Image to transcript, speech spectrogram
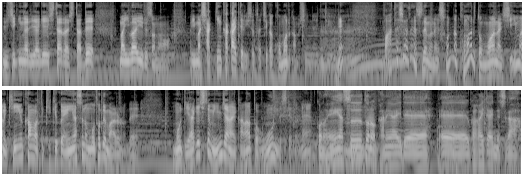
日銀が利上げしたら下で、まあ、いわゆるその今借金抱えてる人たちが困るかもしれないっていうね。私はでもねそんな困ると思わないし今の金融緩和って結局円安のもとでもあるのでもう利上げしてもいいんじゃないかなと思うんですけどね。この円安との兼ね合いで、うん、えー、伺いたいんですが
